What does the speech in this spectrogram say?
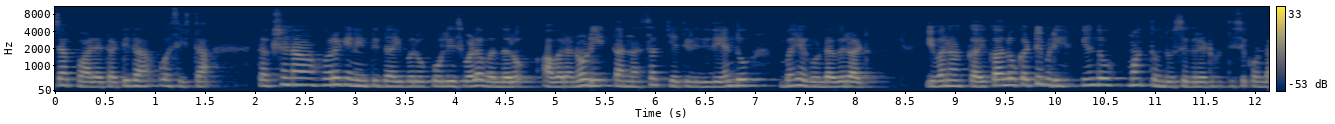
ಚಪ್ಪಾಳೆ ತಟ್ಟಿದ ವಸಿಷ್ಠ. ತಕ್ಷಣ ಹೊರಗೆ ನಿಂತಿದ್ದ ಇಬ್ಬರು ಪೊಲೀಸ್ ಒಳ ಬಂದರು ಅವರ ನೋಡಿ ತನ್ನ ಸತ್ಯ ತಿಳಿದಿದೆ ಎಂದು ಭಯಗೊಂಡ ವಿರಾಟ್. ಇವನ ಕೈಕಾಲು ಕಟ್ಟಿಬಿಡಿ ಎಂದು ಮತ್ತೊಂದು ಸಿಗರೇಟ್ ಹೊತ್ತಿಸಿಕೊಂಡ.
